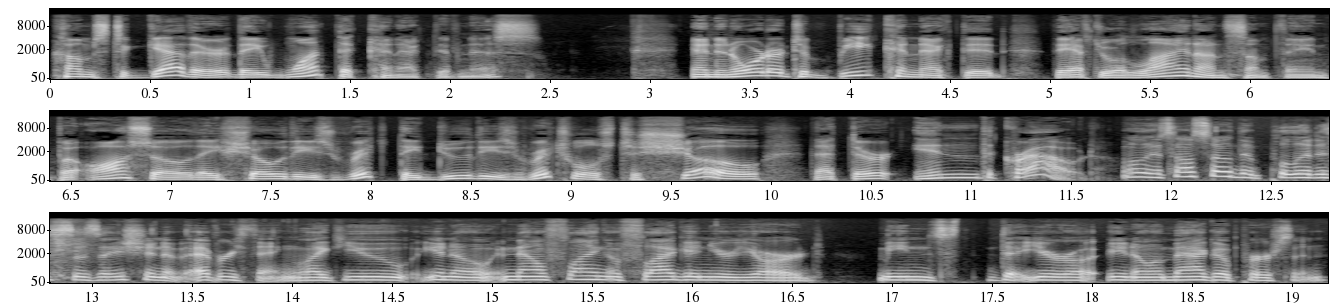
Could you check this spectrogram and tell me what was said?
comes together, they want the connectiveness. And in order to be connected, they have to align on something, but also they show these rich they do these rituals to show that they're in the crowd. Well, it's also the politicization of everything. Like you, you know, now flying a flag in your yard means that you're a, you know, a MAGA person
